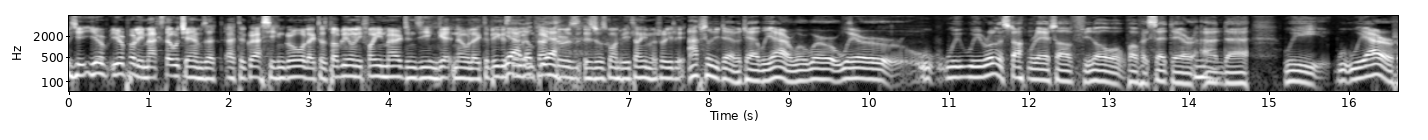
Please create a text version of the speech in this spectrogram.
But you're you're probably maxed out, James, at, at the grass you can grow. Like there's probably only fine margins you can get now. Like the biggest Yeah, limiting look, yeah. factor is, is just going to be climate, really. Absolutely, David. Yeah, we are. We're we're, we're we we run a stocking rate of you know what I said there, Mm. and uh, we we are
